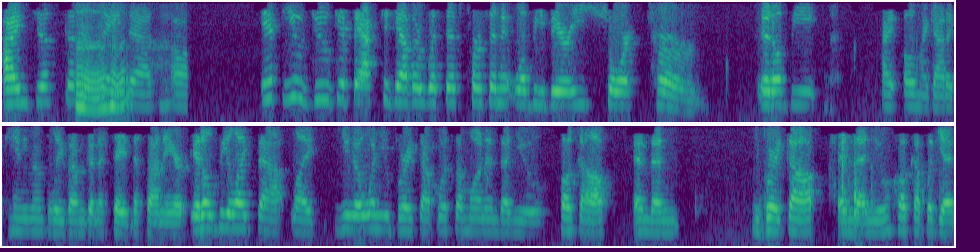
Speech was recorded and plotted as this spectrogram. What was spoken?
I'm just going to Mhm. say that uh, if you do get back together with this person, it will be very short term. It'll be, I oh my god, I can't even believe I'm going to say this on air. It'll be like that, like you know when you break up with someone and then you hook up and then you break up and then you hook up again,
